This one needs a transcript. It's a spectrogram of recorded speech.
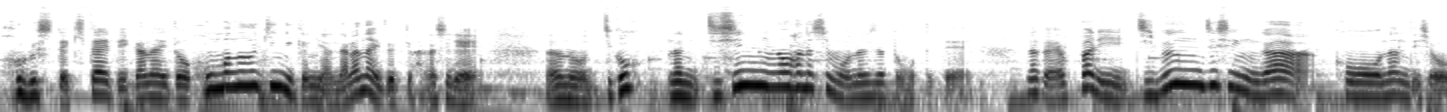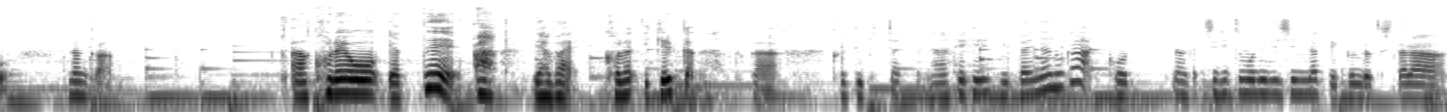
ほぐして鍛えていかないと本物の筋肉にはならないぜっていう話であの自己何自信の話も同じだと思っててなんかやっぱり自分自身がこうなんでしょう。なんかあこれをやってあやばいこれいけるかなとかこれできちゃったなへへみたいなのがこうなんかちりつもで自信になっていくんだとしたら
